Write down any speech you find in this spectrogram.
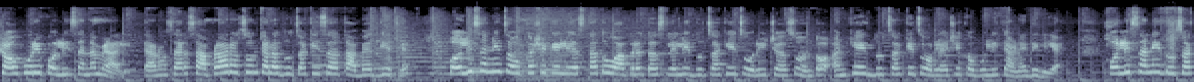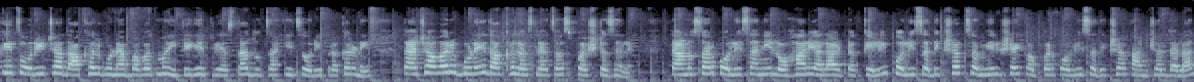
शाहपुरी पोलिसांना मिळाली. त्यानुसार सापळा रचून त्याला दुचाकीसह ताब्यात घेतले. पोलिसांनी चौकशी केली असता तो वापरत असलेली दुचाकी चोरीची असून तो आणखी एक दुचाकी चोरल्याची कबुली त्याने दिली आहे. पोलिसांनी दुचाकी चोरीच्या दाखल गुन्ह्याबाबत माहिती घेतली असता दुचाकी चोरी प्रकरणी त्याच्यावर गुन्हे दाखल असल्याचं स्पष्ट झालंय. त्यानुसार पोलिसांनी लोहार याला अटक केली. पोलीस अधीक्षक समीर शेख अप्पर पोलीस अधीक्षक आंचल दलाल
